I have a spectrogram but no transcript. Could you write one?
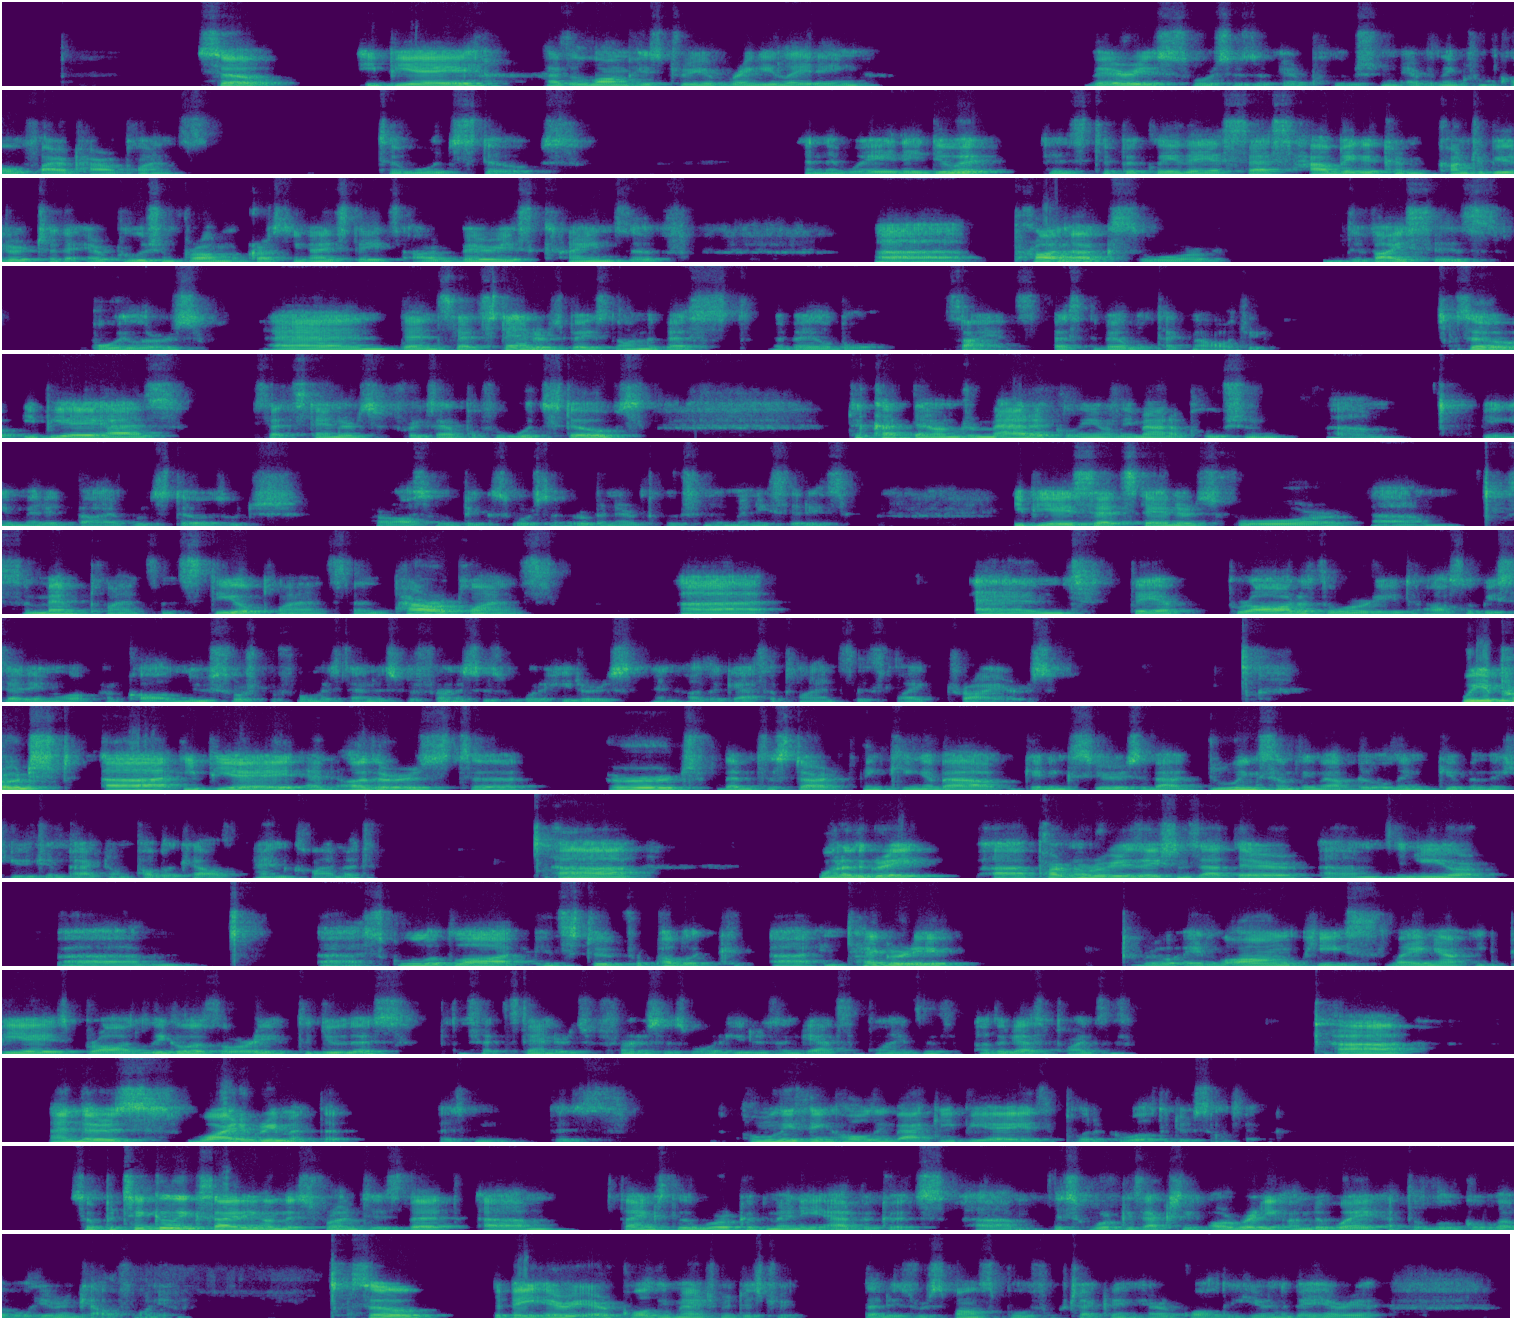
So EPA has a long history of regulating various sources of air pollution, everything from coal-fired power plants to wood stoves. And the way they do it is typically they assess how big a con contributor to the air pollution problem across the United States are various kinds of uh, products or devices, boilers, and then set standards based on the best available science, best available technology. So EPA has set standards, for example, for wood stoves to cut down dramatically on the amount of pollution um, being emitted by wood stoves, which are also a big source of urban air pollution in many cities. EPA set standards for um, cement plants and steel plants and power plants. Uh, and they have broad authority to also be setting what are called new source performance standards for furnaces, water heaters, and other gas appliances like dryers. We approached uh, EPA and others to urge them to start thinking about getting serious about doing something about building, given the huge impact on public health and climate. Uh, one of the great uh, partner organizations out there, um, the New York um, uh, School of Law Institute for Public uh, Integrity, wrote a long piece laying out EPA's broad legal authority to do this, to set standards for furnaces, water heaters, and gas appliances, other gas appliances. Uh, and there's wide agreement that there's, there's only thing holding back EPA is the political will to do something. So particularly exciting on this front is that um, thanks to the work of many advocates, um, this work is actually already underway at the local level here in California. So the Bay Area Air Quality Management District that is responsible for protecting air quality here in the Bay Area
